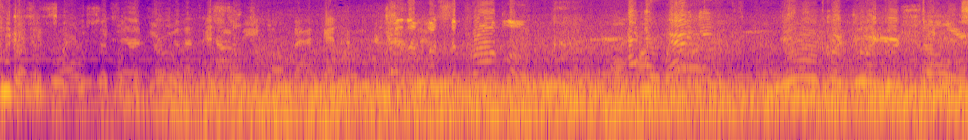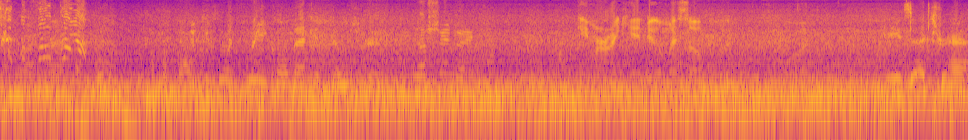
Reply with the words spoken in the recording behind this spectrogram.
Because it's so Saratoga, that's a It's so copy, call back at Ocean Then Avenue. what's the problem? Oh I, my I where god. again? You could do it yourself. 54-3, call back at No Strip. No surrender. Gamer, I can't do it myself, but what? He needs an extra hat.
